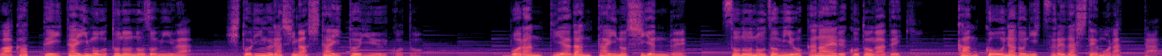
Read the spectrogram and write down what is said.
分かっていた妹の望みは一人暮らしがしたいということ。ボランティア団体の支援でその望みを叶えることができ観光などに連れ出してもらった。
